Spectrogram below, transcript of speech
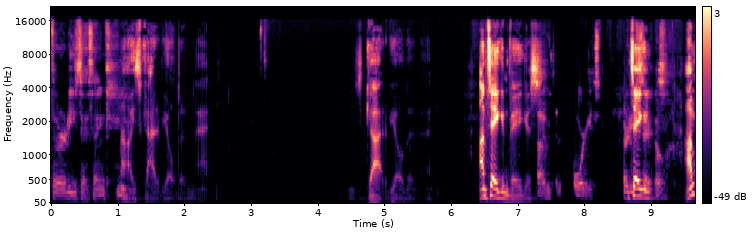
30s, I think. No, he's got to be older than that. He's got to be older than that. I'm taking Vegas. Oh, I thought it was in the 40s. I'm taking. Oh. I'm.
